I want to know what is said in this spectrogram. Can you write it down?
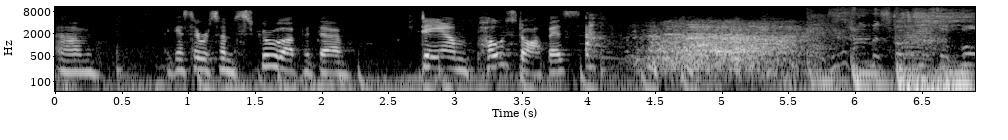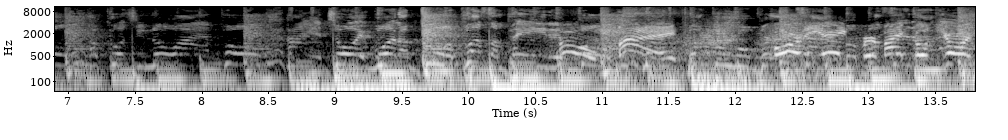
Um, I guess there was some screw up at the damn post office. my! 48 for Michael Jordan.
